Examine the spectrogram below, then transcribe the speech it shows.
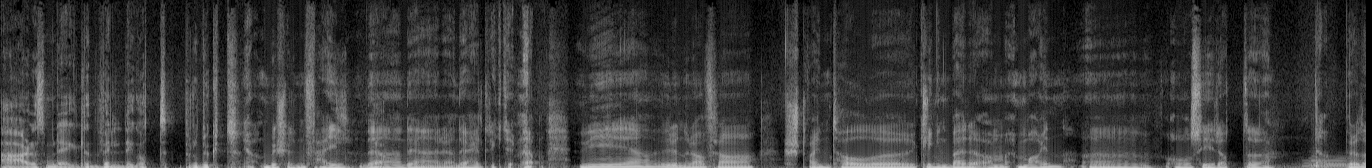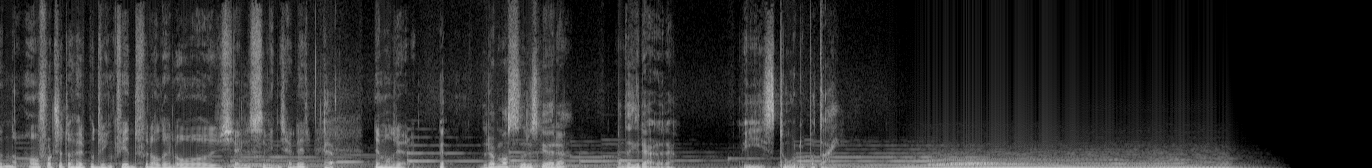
er det som regel et veldig godt produkt. Ja, Det blir sjelden feil. Det, Ja. det, er, det er helt riktig. Ja. Vi runder av fra Steintal eh, Klingenberg am Main eh, og sier at eh, ja, prøv den, da. Og fortsett å høre på Drinkvid for all del, og Kjell Svinkjeller. Ja. Det må dere gjøre. Dere har masse dere skal gjøre, men det greier dere. Vi stoler på deg.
